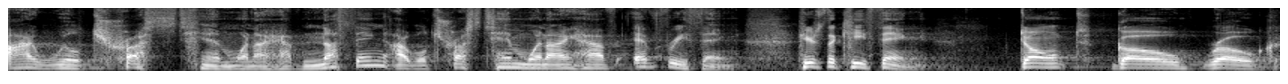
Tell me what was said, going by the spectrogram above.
I will trust Him when I have nothing. I will trust Him when I have everything. Here's the key thing don't go rogue.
